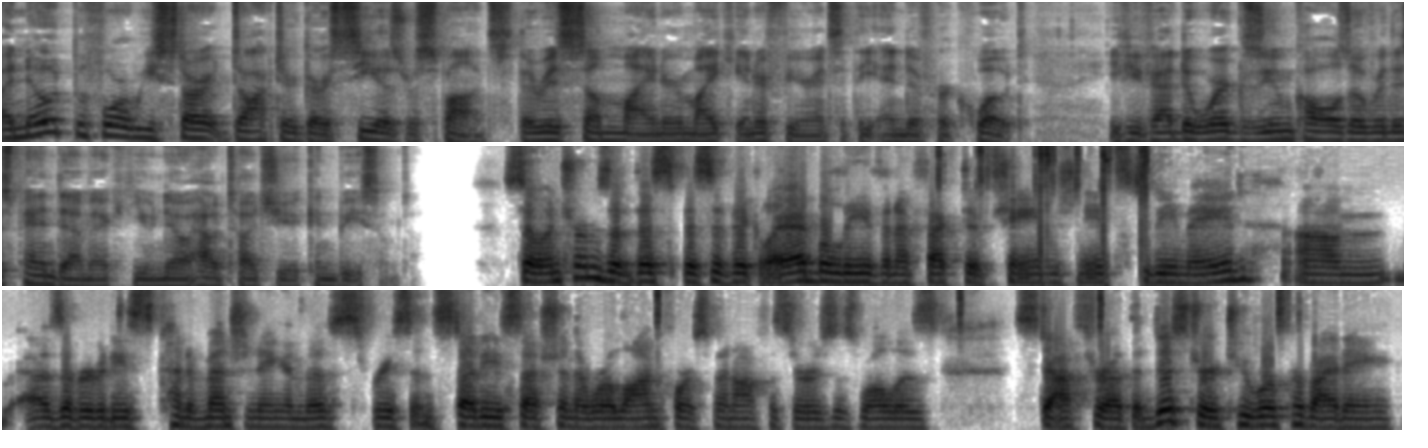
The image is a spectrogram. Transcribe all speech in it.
A note before we start Dr. Garcia's response. There is some minor mic interference at the end of her quote. If you've had to work Zoom calls over this pandemic, you know how touchy it can be sometimes. So, in terms of this specifically, I believe an effective change needs to be made. Um, as everybody's kind of mentioning in this recent study session, there were law enforcement officers as well as staff throughout the district who were providing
